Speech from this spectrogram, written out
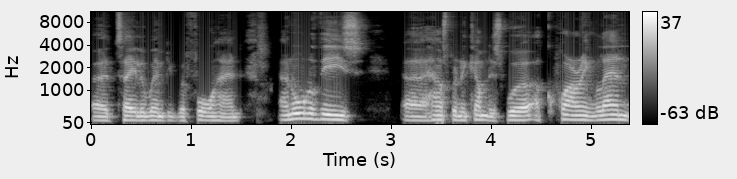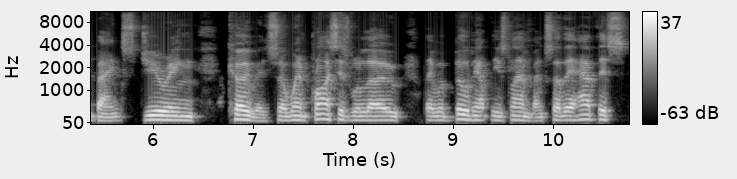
uh, Taylor Wimpey beforehand, and all of these uh, house building companies were acquiring land banks during COVID. So when prices were low, they were building up these land banks. So they have this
